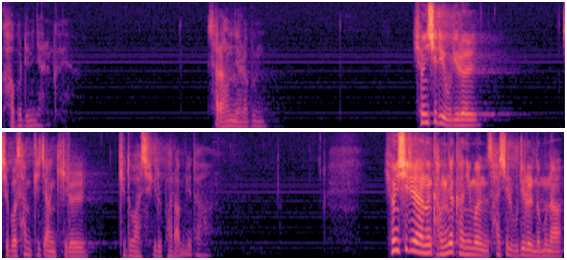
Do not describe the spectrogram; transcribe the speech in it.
가버리느냐는 거예요. 사랑하는 여러분, 현실이 우리를 집어삼키지 않기를 기도하시기를 바랍니다. 현실이라는 강력한 힘은 사실 우리를 너무나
